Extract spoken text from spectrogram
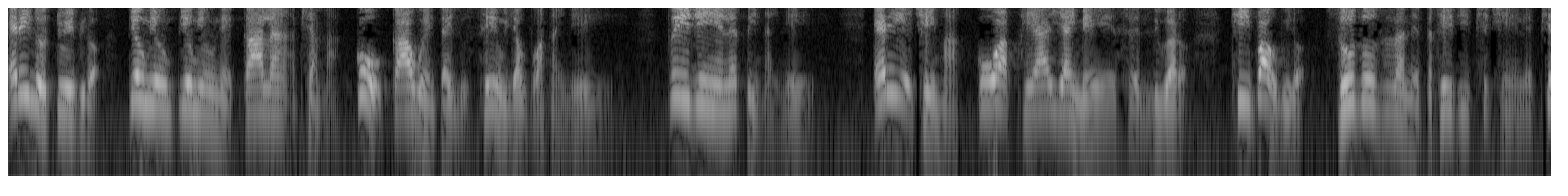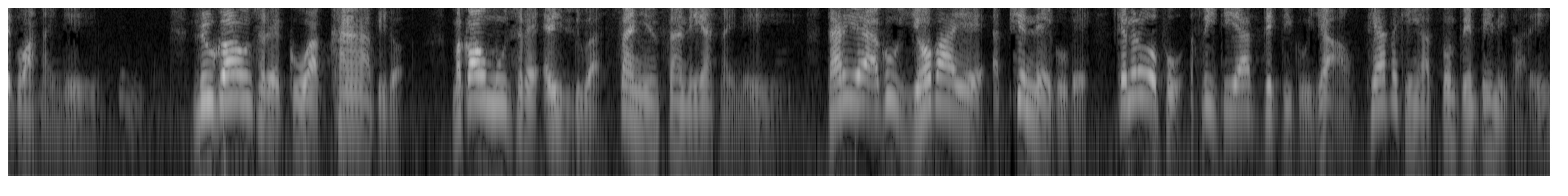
အဲ့ဒီလိုတွေးပြီးတော့ပြုံပြုံပြုံပြုံနဲ့ကားလန်းအဖြတ်မှာကို့ကားဝင်တိုက်လို့ဆေးရုံရောက်သွားနိုင်တယ်သေခြင်းရင်လည်းသေနိုင်တယ်အဲ့ဒီအချိန်မှာကိုကဖះရိုက်မယ်ဆိုတဲ့လူကတော့ထီပေါက်ပြီးတော့ဇိုးဇိုးစစနဲ့တထေးကြီးဖြစ်ခြင်းလည်းဖြစ်သွားနိုင်တယ်လူကောင်းဆိုတဲ့ကိုကခမ်းရပြီးတော့မကောင်းမှုဆိုတဲ့အဲ့ဒီလူကစံញင်စံနေရနိုင်တယ် ဒါရီကအခုယောဘရဲ့အဖြစ်နဲ့ကိုပဲကျွန်တော်တို့အဖို့အသည့်တရားသစ်တီကိုရအောင်ဘုရားသခင်ကသွန်သင်ပေးနေပါတယ်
